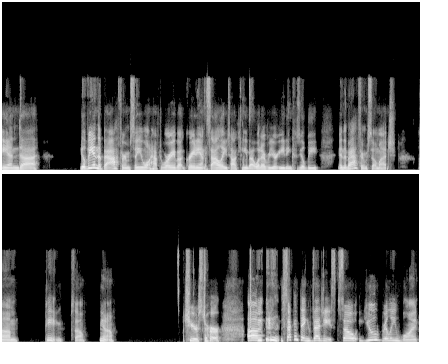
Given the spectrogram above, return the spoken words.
and uh, you'll be in the bathroom. So, you won't have to worry about great Aunt Sally talking about whatever you're eating because you'll be in the bathroom so much um, peeing. So, you know, cheers to her. Um, second thing, veggies. So you really want,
